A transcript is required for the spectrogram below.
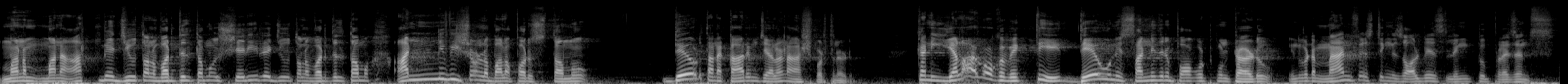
మనం మన ఆత్మీయ జీవితంలో వర్ధిల్తాము శరీర జీవితంలో వర్ధిల్తాము అన్ని విషయంలో బలపరుస్తాము. దేవుడు తన కార్యం చేయాలని ఆశపడుతున్నాడు. కానీ ఎలాగో ఒక వ్యక్తి దేవుని సన్నిధిని పోగొట్టుకుంటాడు. ఎందుకంటే manifesting is always link to presence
